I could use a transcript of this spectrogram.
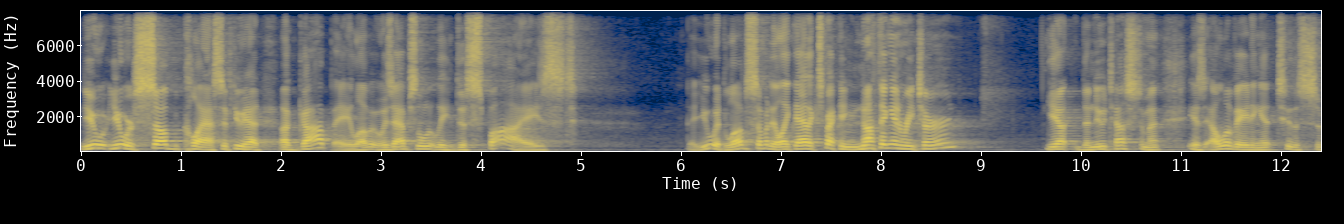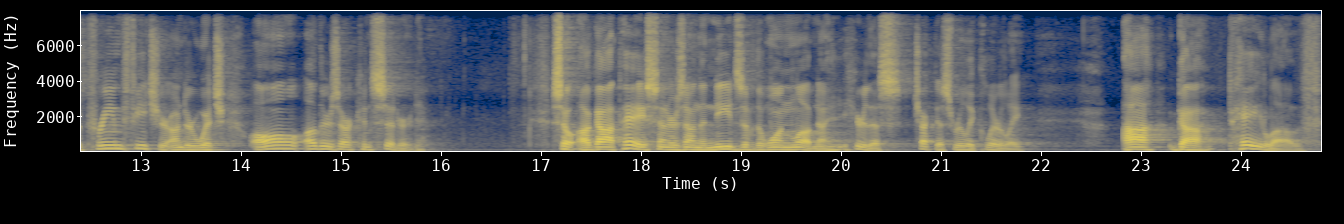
you, you were subclass. If you had agape love, it was absolutely despised. That you would love somebody like that expecting nothing in return. Yet the New Testament is elevating it to the supreme feature under which all others are considered. So agape centers on the needs of the one love. Now, hear this, check this really clearly. Agape love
